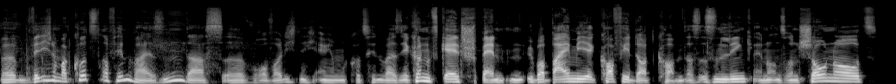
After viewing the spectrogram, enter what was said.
äh, will ich noch mal kurz darauf hinweisen, dass, äh, worauf wollte ich nicht eigentlich mal kurz hinweisen? Ihr könnt uns Geld spenden über buymeacoffee.com. Das ist ein Link in unseren Show Notes.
